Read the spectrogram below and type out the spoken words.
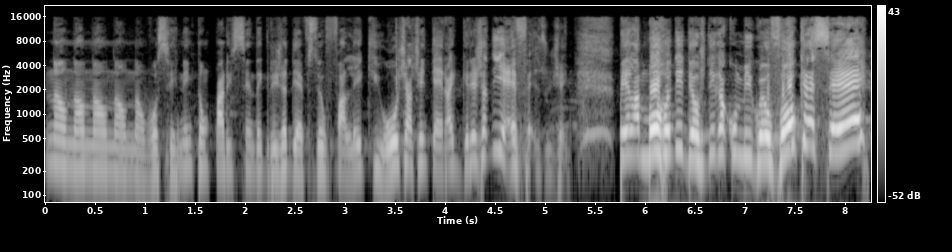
Não, não, não, não, não. Vocês nem estão parecendo a igreja de Éfeso. Eu falei que hoje a gente era a igreja de Éfeso, gente. Pelo amor de Deus, diga comigo: eu vou crescer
